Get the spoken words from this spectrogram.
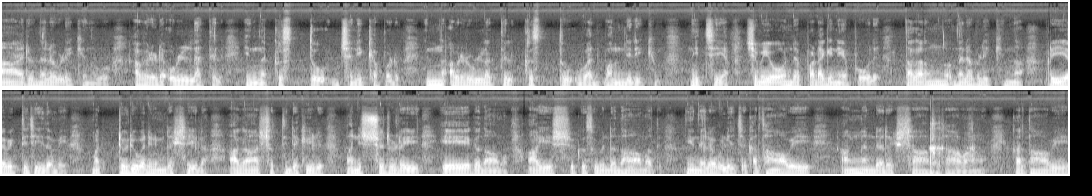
ആരും നിലവിളിക്കുന്നുവോ? അവരുടെ ഉള്ളത്തിൽ ഇന്ന് ക്രിസ്തു ജനിക്കപ്പെടും. ഇന്ന് അവരുടെ ഉള്ളത്തിൽ ക്രിസ്തു വന്നിരിക്കും. നിശ്ചയം. ഷിമയോന്റെ പടകിനെ പോലെ തകർന്നു നിലവിളിക്കുന്ന പ്രിയ വ്യക്തി ചെയ്തമേ മറ്റൊരുവനും രക്ഷയില്ല. ആകാശത്തിന്റെ കീഴിൽ മനുഷ്യരുടെ ഏകനാമം. ആ യേശു ക്രിസ്തുവിന്റെ നാമത്തിൽ നീ നിലവിളിച്ച് കർത്താവേ അങ്ങന്റെ രക്ഷാപിതാവാണ്. കർത്താവെ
